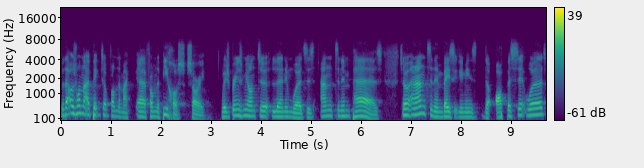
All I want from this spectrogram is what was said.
But that was one that I picked up from the uh, from the Pijos, sorry, which brings me on to learning words as antonym pairs. So an antonym basically means the opposite word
